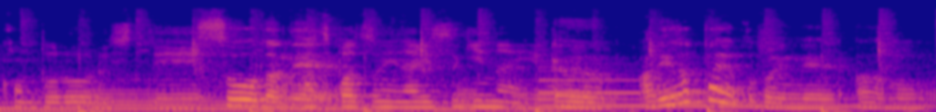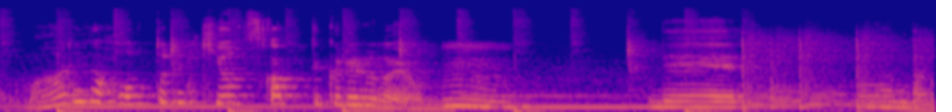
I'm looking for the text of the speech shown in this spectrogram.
コントロールしてう、そうだね。パツパツになりすぎないよ。うん、ありがたいことにねあの周りが本当に気を使ってくれるのよ。うん、でなんだろ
